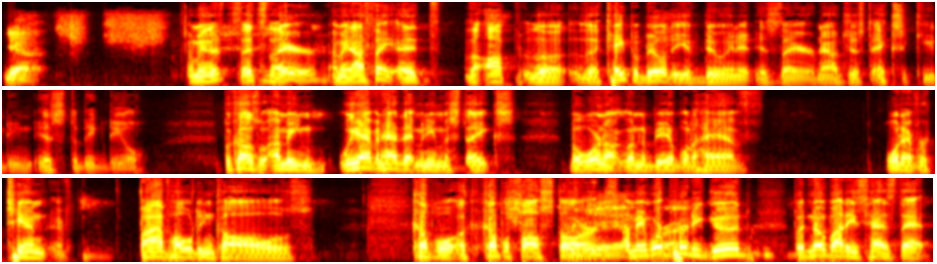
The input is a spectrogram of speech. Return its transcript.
Yeah, I mean it's it's there. I mean I think it's the op the the capability of doing it is there. Now just executing is the big deal. Because I mean we haven't had that many mistakes, but we're not going to be able to have whatever 10 five holding calls, couple a couple false starts. Yeah, I mean, we're right. pretty good, but nobody's has that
